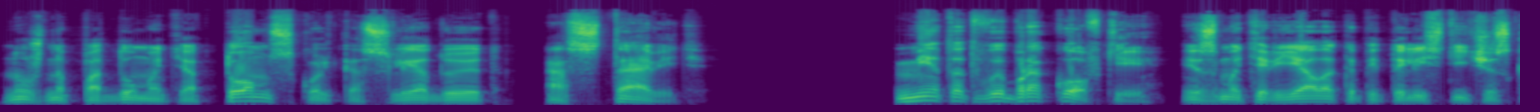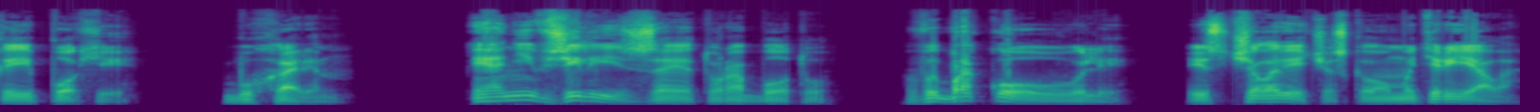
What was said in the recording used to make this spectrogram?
нужно подумать о том, сколько следует Оставить. Метод выбраковки из материала капиталистической эпохи. Бухарин. И они взялись за эту работу. Выбраковывали из человеческого материала.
